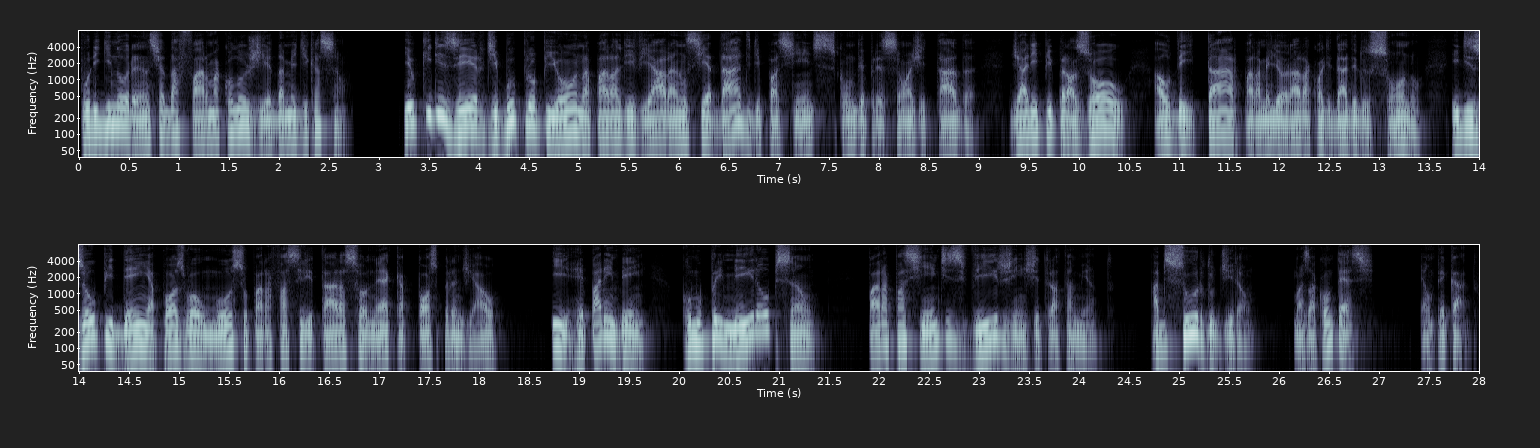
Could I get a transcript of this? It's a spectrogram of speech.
por ignorância da farmacologia da medicação. E o que dizer de bupropiona para aliviar a ansiedade de pacientes com depressão agitada, de aripiprazol ao deitar para melhorar a qualidade do sono e de zolpidem após o almoço para facilitar a soneca pós-prandial. E, reparem bem, como primeira opção, para pacientes virgens de tratamento. Absurdo, dirão, mas acontece. É um pecado.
